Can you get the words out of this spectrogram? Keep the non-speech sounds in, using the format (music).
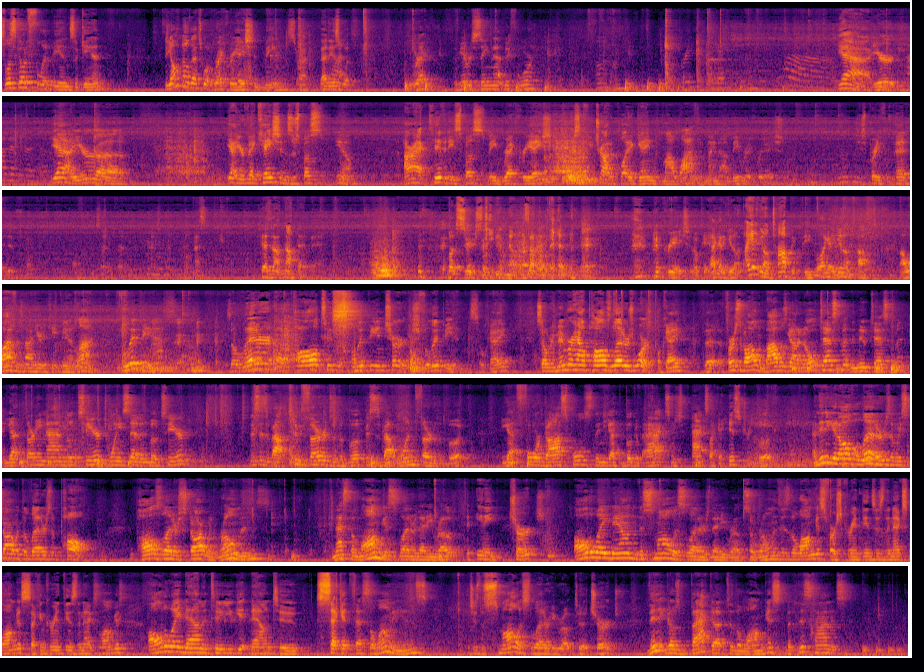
So let's go to Philippians again. Do y'all know that's what recreation means, right? That is what rec. Have you ever seen that before? Yeah, you're. Yeah, your. Uh, yeah, your vacations are supposed. To, you know, our activity is supposed to be recreation. Of course, if you try to play a game with my wife, it may not be recreational. She's pretty competitive. That's, that's not not that bad. (laughs) but seriously, (laughs) no, it's not that bad. (laughs) recreation. Okay, I got to get on. I got to get on topic, people. I got to get on topic. My wife is not here to keep me in line. Philippians. A letter of Paul to the Philippian church. Philippians, okay? So remember how Paul's letters work, okay? The, first of all, the Bible's got an Old Testament and a New Testament. You got 39 books here, 27 books here. This is about two thirds of the book. This is about one third of the book. You got four Gospels. Then you got the book of Acts, which acts like a history book. And then you get all the letters, and we start with the letters of Paul. Paul's letters start with Romans, and that's the longest letter that he wrote to any church, all the way down to the smallest letters that he wrote. So Romans is the longest, First Corinthians is the next longest, Second Corinthians the next longest, all the way down until you get down to Second Thessalonians, which is the smallest letter he wrote to a church. Then it goes back up to the longest, but this time it's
